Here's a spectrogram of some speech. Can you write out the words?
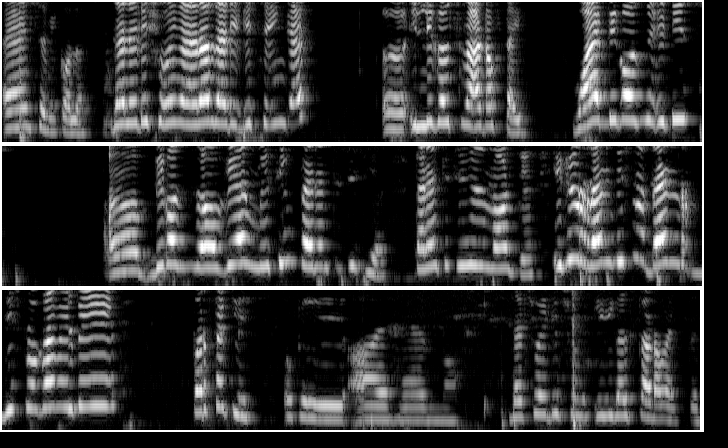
and semicolon. Then it is showing error that it is saying that uh, illegal start of type. Why? Because it is uh, because uh, we are missing parenthesis here. Parenthesis is not there. If you run this no then this program will be perfectly. Okay i have not that's why it is showing illegal start of express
